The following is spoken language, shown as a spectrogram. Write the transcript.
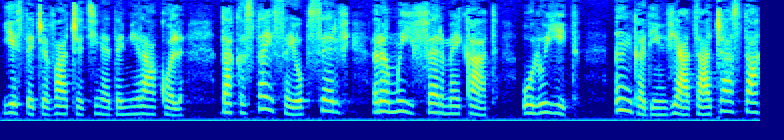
Este ceva ce ține de miracol. Dacă stai să-i observi, rămâi fermecat, uluit. Încă din viața aceasta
